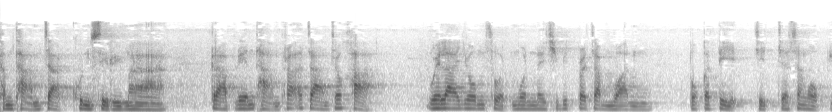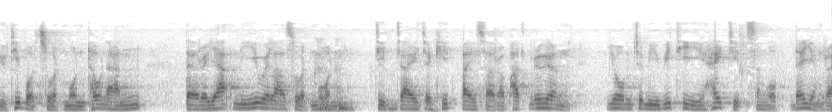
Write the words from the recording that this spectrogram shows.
คำถามจากคุณสิริมากราบเรียนถามพระอาจารย์เจ้าค่ะ เวลาโยมสวดมนต์ในชีวิตประจำวัน ปกติจิตจะสงบอยู่ที่บทสวดมนต์เท่านั้น แต่ระยะนี้เวลาสวดมนต์จิตใจจะคิดไปสารพัดเรื่อง โยมจะมีวิธีให้จิตสงบได้อย่างไร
